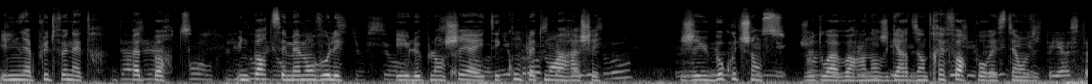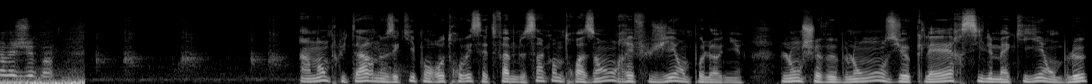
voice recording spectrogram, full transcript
Il n'y a plus de fenêtres, pas de porte. Une porte s'est même envolée et le plancher a été complètement arraché. J'ai eu beaucoup de chance. Je dois avoir un ange gardien très fort pour rester en vie. Un an plus tard, nos équipes ont retrouvé cette femme de 53 ans, réfugiée en Pologne. Longs cheveux blonds, yeux clairs, cils maquillés en bleu,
